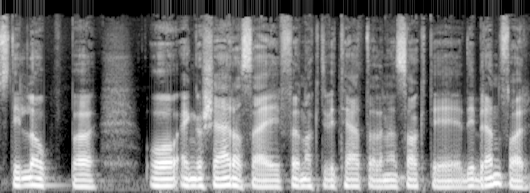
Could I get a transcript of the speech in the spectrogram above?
stiller opp eh, og engasjerer seg for en aktivitet eller en sak de, de brenner for.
